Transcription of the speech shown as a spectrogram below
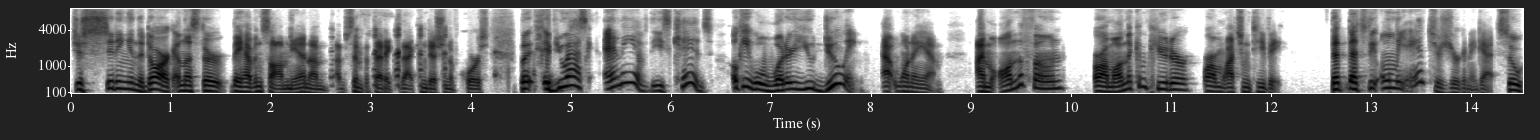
just sitting in the dark unless they're they have insomnia and I'm, I'm sympathetic to that condition of course. But if you ask any of these kids okay well what are you doing at 1 a.m i'm on the phone or i'm on the computer or i'm watching tv that that's the only answers you're going to get. So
